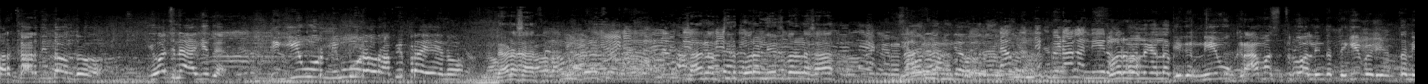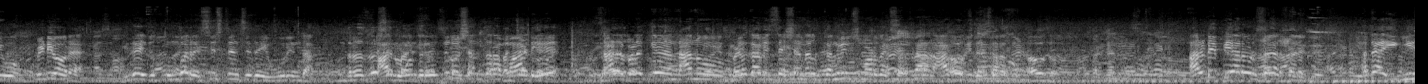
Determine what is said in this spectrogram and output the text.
ಸರ್ಕಾರದಿಂದ ಒಂದು ಯೋಜನೆ ಆಗಿದೆ. ಈಗ ಈ ಊರು ನಿಮ್ಮೂರವ್ರ ಅಭಿಪ್ರಾಯ ಏನು? ಬೇಡ ಸರ್. ಸರ್ ನಮ್ಮ ತಿರುಪೂರಲ್ಲಿ ನೀರು ಬರಲ್ಲ ಸರ್. ನಾವು ಮುಂದಕ್ಕೆ ಬಿಡಲ್ಲ ನೀರು. ಈಗ ನೀವು ಗ್ರಾಮಸ್ಥರು ಅಲ್ಲಿಂದ ತೆಗಿಬೇಡಿ ಅಂತ ನೀವು ಪಿಡಿಯೋರೆ ಅವರೇ ಈಗ ಇದು ತುಂಬಾ ರೆಸಿಸ್ಟೆನ್ಸ್ ಇದೆ ಈ ಊರಿಂದ. ಒಂದು ರೆಸೊಲ್ಯೂಷನ್ ತರ ಮಾಡಿ ನಾಳೆ ಬೆಳಗ್ಗೆ ನಾನು ಬೆಳಗಾವಿ ಸೆಷನ್ ಅಲ್ಲಿ ಕನ್ವಿನ್ಸ್ ಮಾಡ್ಬೇಕು ಸರ್. ನಾನು ಆಗೋಗಿದೆ ಸರ್ ಅದು. ಹೌದು. ಆರ್ ಡಿ ಪಿ ಆರ್ ಅವರು ಸರ್. ಅದೇ ಈಗ ಈ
